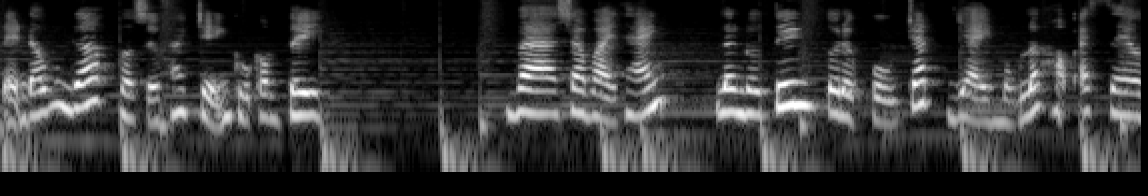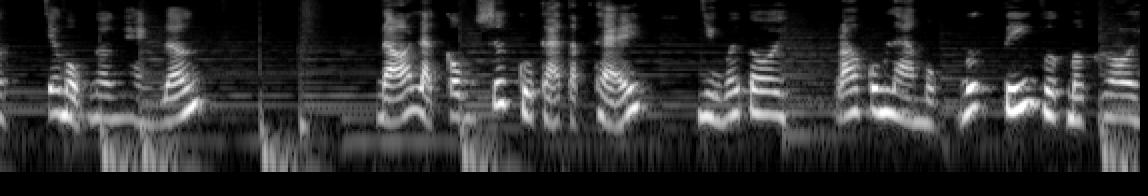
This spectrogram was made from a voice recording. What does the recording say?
để đóng góp vào sự phát triển của công ty. Và sau vài tháng, lần đầu tiên tôi được phụ trách dạy một lớp học Excel cho một ngân hàng lớn. Đó là công sức của cả tập thể, nhưng với tôi, đó cũng là một bước tiến vượt bậc rồi.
